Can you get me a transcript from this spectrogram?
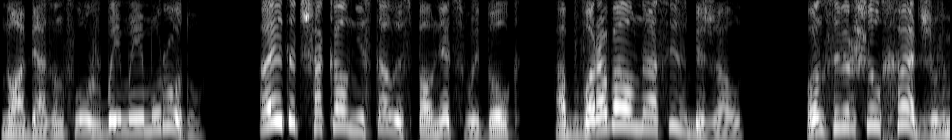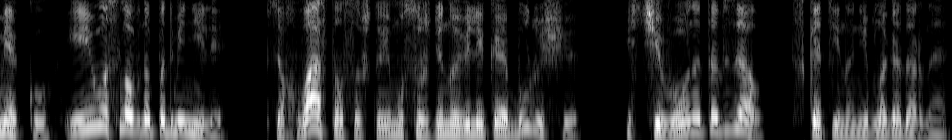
но обязан службой моему роду. А этот шакал не стал исполнять свой долг, обворовал нас и сбежал. Он совершил хадж в Мекку, и его словно подменили. Все хвастался, что ему суждено великое будущее. Из чего он это взял, скотина неблагодарная?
